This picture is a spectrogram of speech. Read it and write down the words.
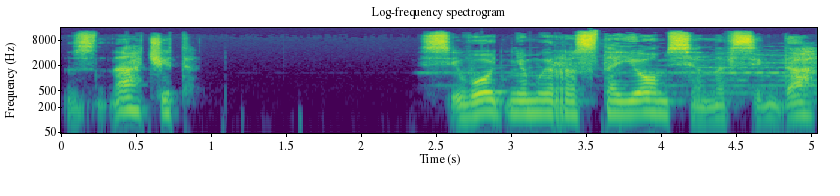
Значит, сегодня мы расстаемся навсегда.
